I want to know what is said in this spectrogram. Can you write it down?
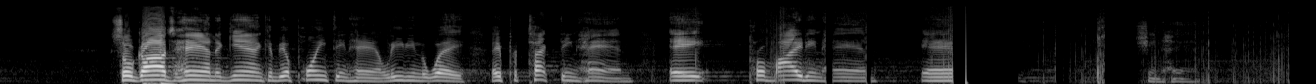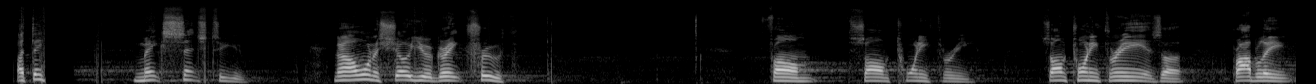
So, God's hand again can be a pointing hand, leading the way, a protecting hand, a providing hand, and a punishing hand. I think makes sense to you. Now, I want to show you a great truth from Psalm 23. Psalm 23 is a, probably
